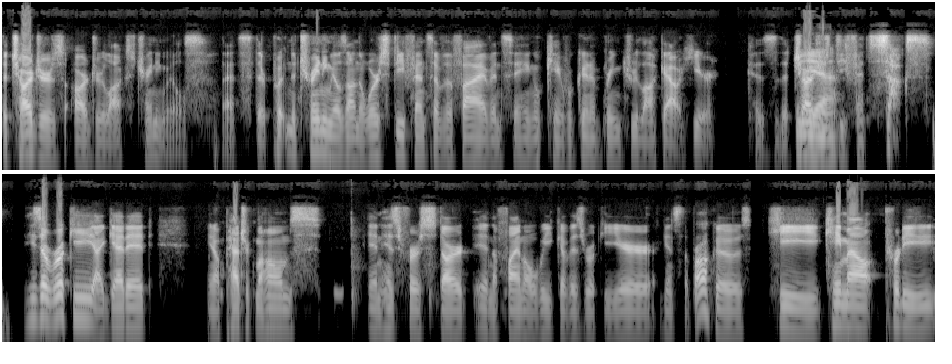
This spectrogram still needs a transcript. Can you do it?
The Chargers are Drew Lock's training wheels. That's they're putting the training wheels on the worst defense of the five and saying, okay, we're gonna bring Drew Lock out here because the Chargers Yeah. defense sucks. He's a rookie, I get it. You know, Patrick Mahomes in his first start in the final week of his rookie year against the Broncos, he came out pretty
